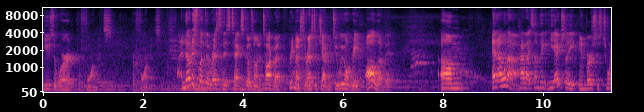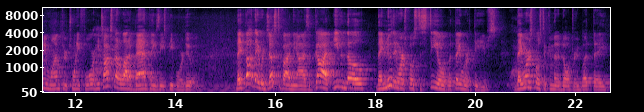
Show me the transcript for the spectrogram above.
use the word performance performance. Uh, notice what the rest of this text goes on to talk about, pretty much the rest of chapter 2. We won't read all of it. Um, and I want to highlight something. He actually, in verses 21 through 24, he talks about a lot of bad things these people were doing. They thought they were justified in the eyes of God, even though they knew they weren't supposed to steal, but they were thieves. They weren't supposed to commit adultery, but they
